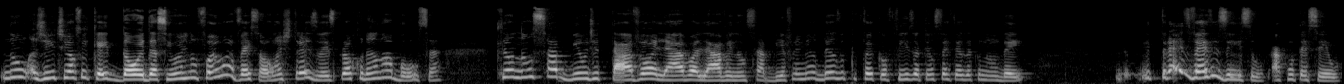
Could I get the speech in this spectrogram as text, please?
Não, gente, eu fiquei doida assim, mas não foi uma vez só, umas três vezes procurando a bolsa. Que eu não sabia onde estava, eu olhava, olhava e não sabia. falei, meu Deus, o que foi que eu fiz? Eu tenho certeza que não dei. E três vezes isso aconteceu.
